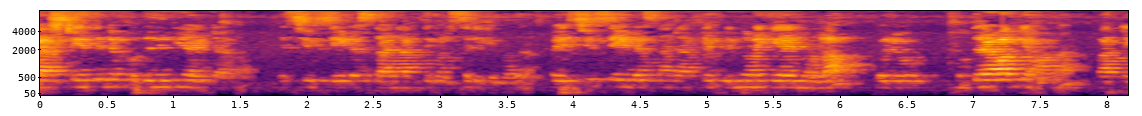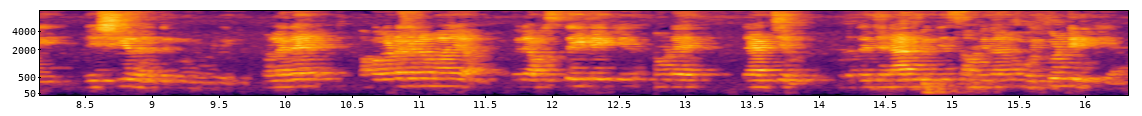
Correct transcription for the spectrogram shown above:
രാഷ്ട്രീയത്തിന്റെ പ്രതിനിധിയായിട്ടാണ് എസ് യു സിയുടെ സ്ഥാനാർത്ഥി മത്സരിക്കുന്നത്. അപ്പൊ എസ് യു സിയുടെ സ്ഥാനാർത്ഥിയെ പിന്തുണയ്ക്കുക എന്നുള്ള ഒരു മുദ്രാവാക്യമാണ് പാർട്ടി ദേശീയ തലത്തിൽ മുന്നോട്ട് വളരെ അപകടകരമായ ഒരു അവസ്ഥയിലേക്ക് നമ്മുടെ രാജ്യം ഇവിടുത്തെ ജനാധിപത്യ സംവിധാനം പോയിക്കൊണ്ടിരിക്കുകയാണ്.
